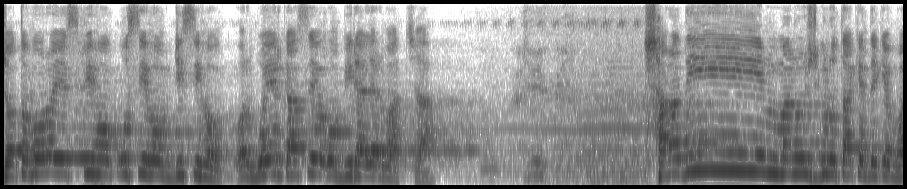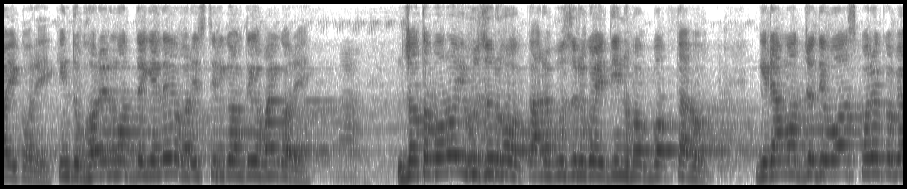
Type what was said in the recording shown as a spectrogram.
যত বড় এসপি হোক, ওসি হোক, ডিসি হোক, ওর বইয়ের কাছে ও বিড়ালের বাচ্চা। সারাদিন মানুষগুলো তাকে দেখে ভয় করে, কিন্তু ঘরের মধ্যে গেলে ওর স্ত্রীকে দিকে ভয় করে। যত বড়ই হুজুর হোক, আর বুজুর্গ এই দিন হোক, বক্তা হোক, গিরামত যদি ওয়াজ করে কবে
